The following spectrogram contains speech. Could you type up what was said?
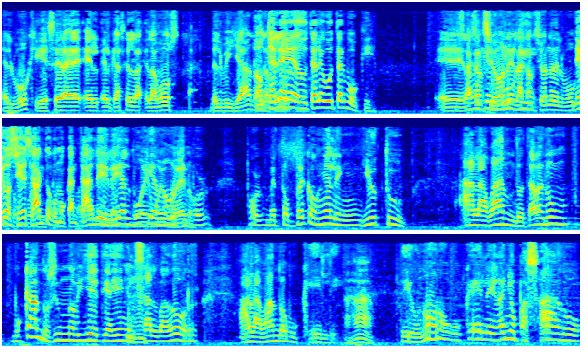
El Buki, ese era el, el que hace la, la voz del villano. ¿A usted le, a usted le gusta el Buki? Eh, las ¿Sabe que el canciones, las canciones del Buki. Digo, sí, exacto, bonitas. como cantante. Dale, vi al Buki muy anoche bueno. por, por- me topé con él en YouTube alabando, estaba en un buscándose una billete ahí en El Salvador alabando a Bukele. Ajá. Digo, no, no, Bukele, el año pasado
